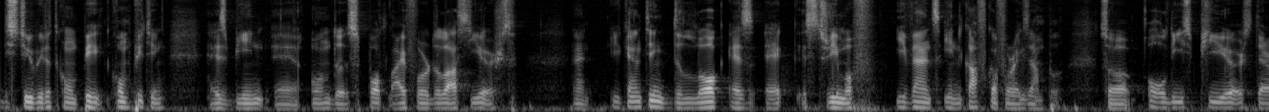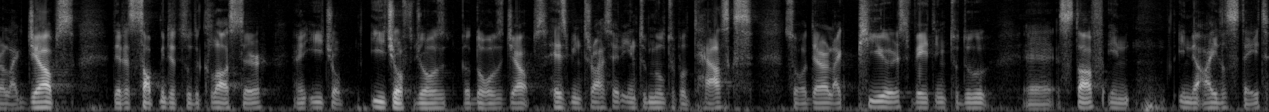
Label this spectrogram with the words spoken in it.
distributed comp computing has been uh, on the spotlight for the last years. You can think the log as a, stream of events in Kafka, for example. So all these peers, they're like jobs that are submitted to the cluster, and each of each of those, those jobs has been translated into multiple tasks. So there are like peers waiting to do uh, stuff in in the idle state,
